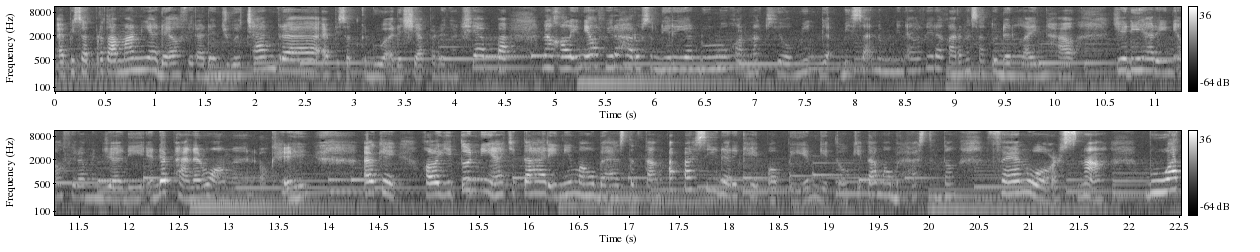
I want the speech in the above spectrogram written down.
episode pertama nih ada Elvira dan juga Chandra. Episode kedua ada siapa dengan siapa. Nah kali ini Elvira harus sendirian dulu karena Kiyomi gak bisa nemenin Elvira karena satu dan lain hal. Jadi hari ini Elvira menjadi independent woman oke? Oke kalau gitu nih ya kita hari ini mau bahas tentang apa sih dari K-popin gitu. Kita mau bahas tentang fan wars. Nah buat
